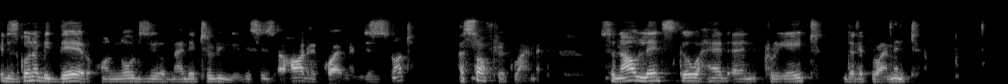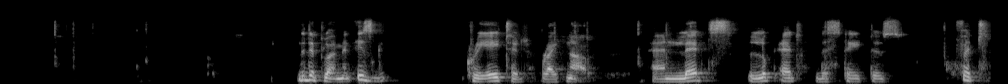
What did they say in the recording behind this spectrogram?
it is gonna be there on node zero mandatorily. This is a hard requirement. This is not a soft requirement. So now let's go ahead and create the deployment. The deployment is created right now. And let's look at the status of it.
